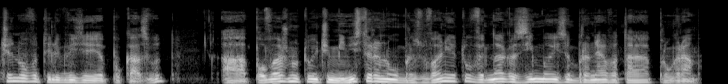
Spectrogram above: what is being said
че нова телевизия я показват, а по-важното е, че министъра на образованието веднага взима и забранява тая програма.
